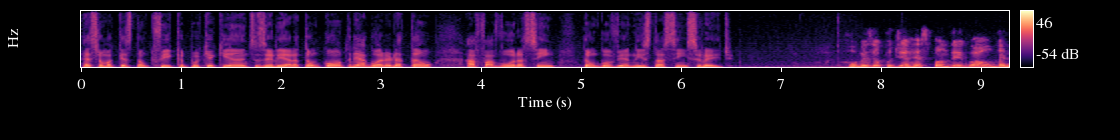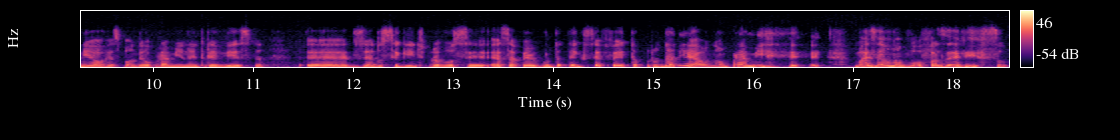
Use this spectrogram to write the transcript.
Essa é uma questão que fica. Por que, que antes ele era tão contra e agora ele é tão a favor assim, tão governista assim, Sileide? Rubens, eu podia responder igual o Daniel respondeu para mim na entrevista, é, dizendo o seguinte para você: essa pergunta tem que ser feita para o Daniel, não para mim. Mas eu não vou fazer isso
